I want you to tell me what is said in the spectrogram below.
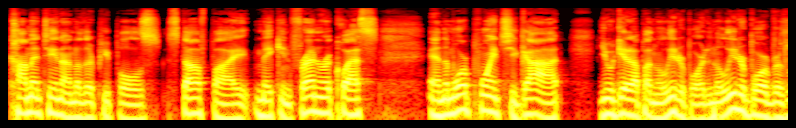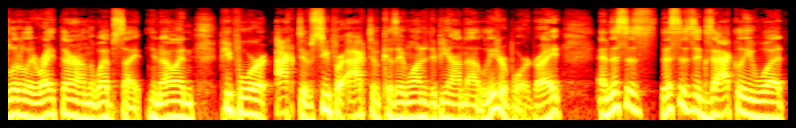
commenting on other people's stuff, by making friend requests. And the more points you got, you would get up on the leaderboard. And the leaderboard was literally right there on the website, you know, and people were active, super active because they wanted to be on that leaderboard, right? And this is this is exactly what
